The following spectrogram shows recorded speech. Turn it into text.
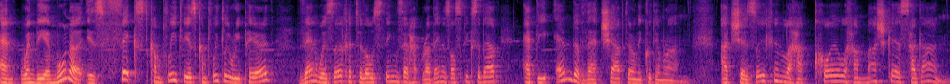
And when the emuna is fixed completely, is completely repaired, then we're to those things that Rabbeinu Zal speaks about at the end of that chapter on the Kutim at shezeichen lahakoil hamashke hagan,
